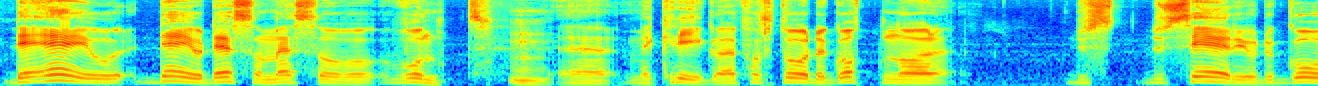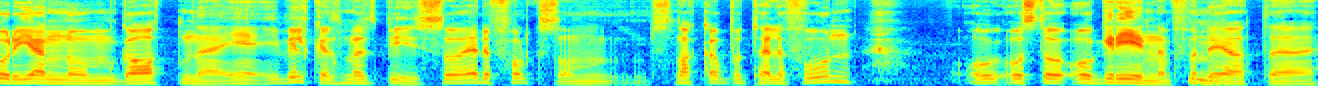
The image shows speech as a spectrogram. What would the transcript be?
det er, jo, det er jo det som er så vondt Mm. uh, med krig, og jeg forstår det godt når du, du ser jo, du går gjennom gatene i, i hvilken som helst by, så er det folk som snakker på telefon og, og, stå, og griner fordi at uh,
